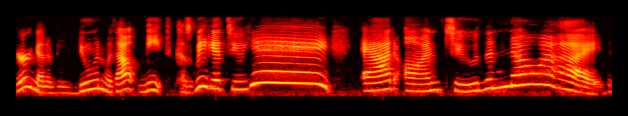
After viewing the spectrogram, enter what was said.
you're going to be doing without meat because we get to, yay, add on to the Noahide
